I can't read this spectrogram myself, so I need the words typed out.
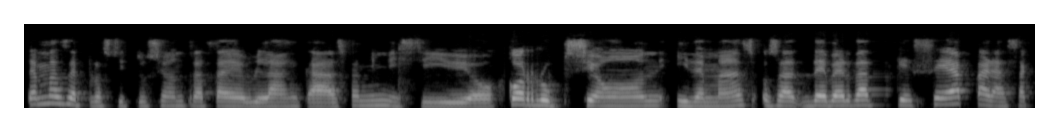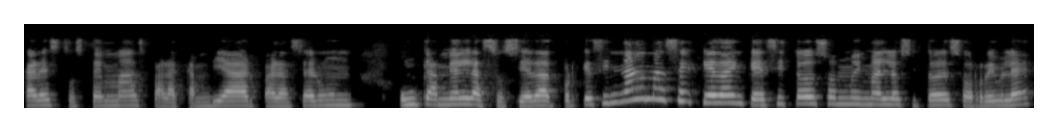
temas de prostitución, trata de blancas, feminicidio, corrupción y demás, o sea, de verdad que sea para sacar estos temas, para cambiar, para hacer un, un cambio en la sociedad, porque si nada más se queda en que sí todos son muy malos y todo es horrible,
